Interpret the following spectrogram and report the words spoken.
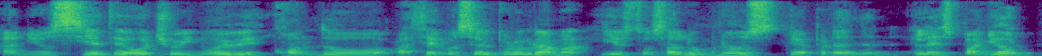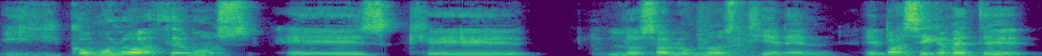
años 7, 8 y 9 cuando hacemos el programa y estos alumnos aprenden el español. ¿Y cómo lo hacemos? Es que los alumnos tienen, eh, básicamente,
